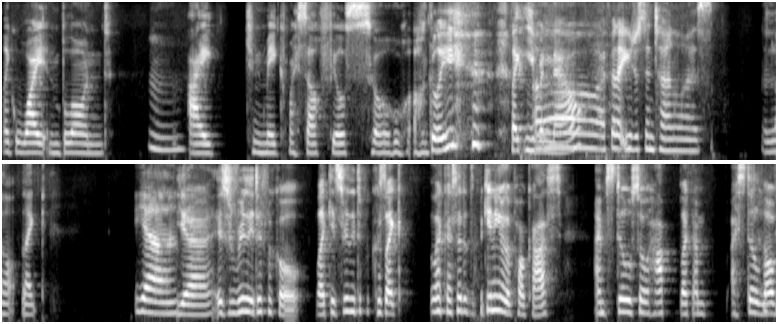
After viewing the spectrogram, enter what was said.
like white and blonde hmm. I can make myself feel so ugly like even now Oh, I feel like you just internalize a lot. Like, yeah. yeah it's really difficult like it's really difficult because like like i said at the beginning of the podcast i'm still so happy like i'm i still love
